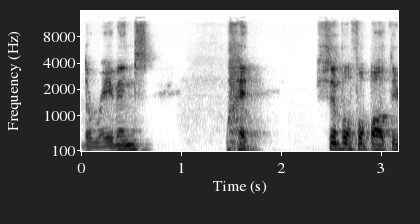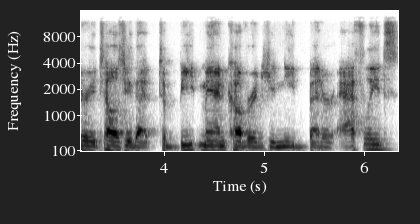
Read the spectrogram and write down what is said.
the Ravens, but simple football theory tells you that to beat man coverage, you need better athletes.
